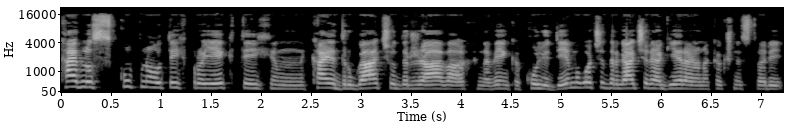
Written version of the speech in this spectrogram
kaj je bilo skupno v teh projektih, kaj je drugače v državah, ne vem, kako ljudje mogoče drugače reagirajo na kakšne stvari.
